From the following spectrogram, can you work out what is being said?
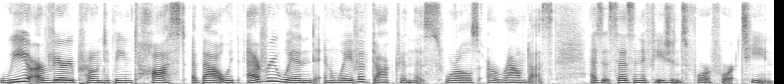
we are very prone to being tossed about with every every wind and wave of doctrine that swirls around us, as it says in Ephesians 4:14.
